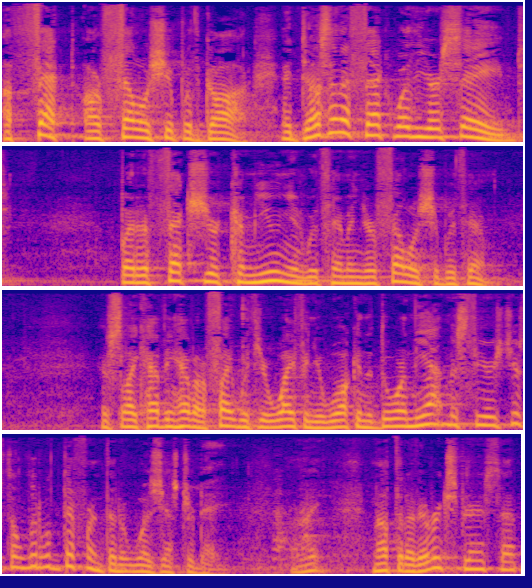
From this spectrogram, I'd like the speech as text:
affect our fellowship with God. It doesn't affect whether you're saved, but it affects your communion with Him and your fellowship with Him. It's like having having a fight with your wife and you walk in the door and the atmosphere is just a little different than it was yesterday. All right? Not that I've ever experienced that.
